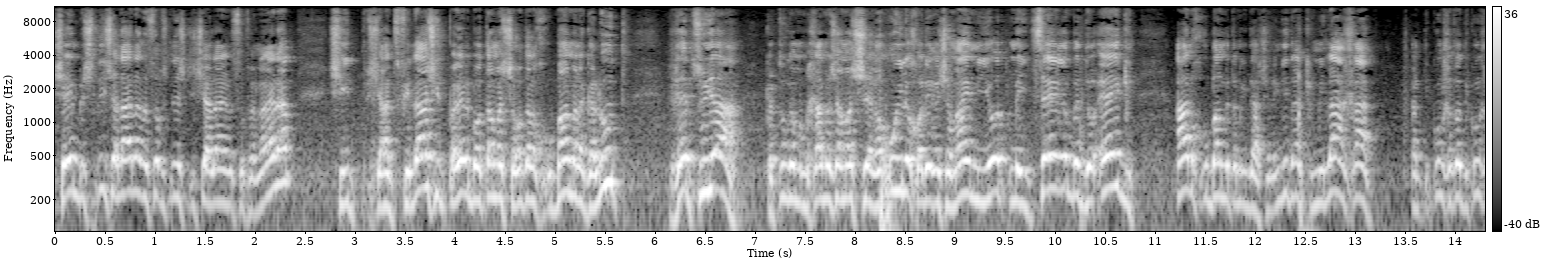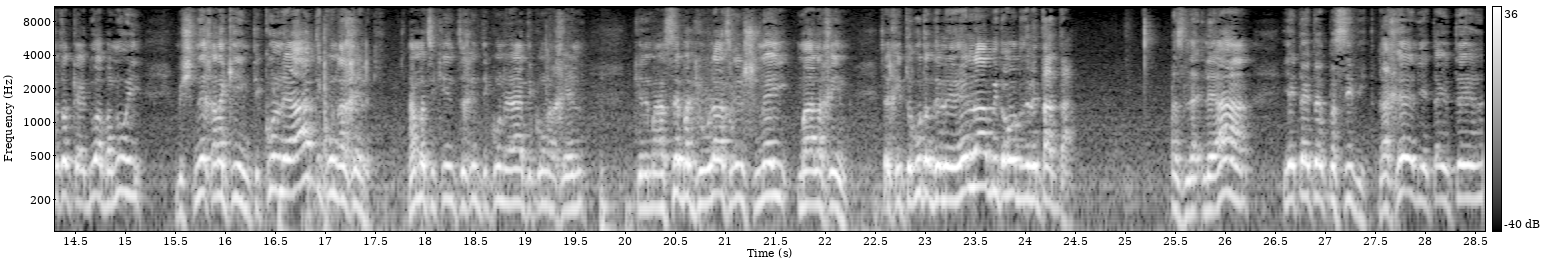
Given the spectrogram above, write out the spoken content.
שהם בשליש הלילה וסוף שני שלישי הלילה וסוף הלילה, שהתפילה שיתפלל באותם השעות על החורבן ועל הגלות רצויה. כתוב גם במחבר שמה שראוי לכל ירא שמיים להיות מיצר ודואג על חורבן בית המקדש. אני אגיד רק מילה אחת על תיקון חטאות, תיקון חטאות כידוע בנוי בשני חלקים, תיקון לאה, תיקון רחל. למה צריכים, צריכים תיקון לאה, תיקון רחל? כי למעשה בגאולה צריך שני מהלכים. צריך התעוררותא דלעילא והתעוררותא דלתתא. אז לאה היא הייתה יותר פסיבית, רחל היא הייתה יותר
